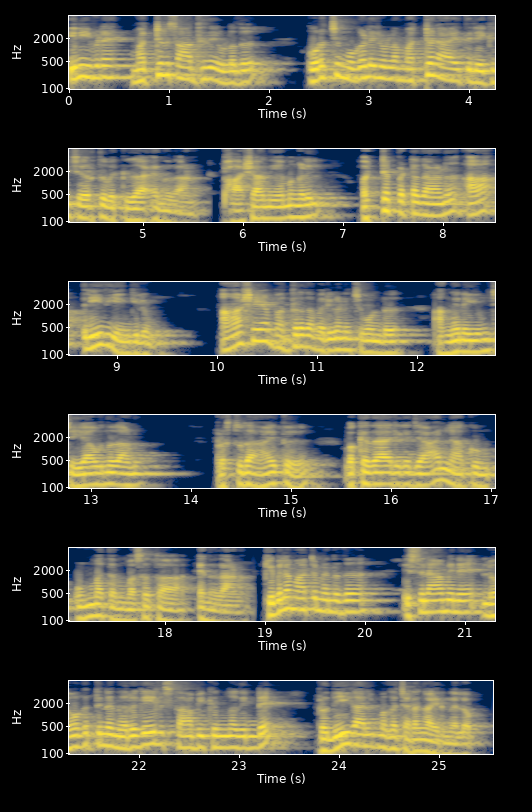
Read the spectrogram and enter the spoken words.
ഇനി ഇവിടെ മറ്റൊരു സാധ്യതയുള്ളത് കുറച്ച് മുകളിലുള്ള മറ്റൊരായത്തിലേക്ക് ചേർത്ത് വെക്കുക എന്നതാണ്. ഭാഷാ നിയമങ്ങളിൽ ഒറ്റപ്പെട്ടതാണ് ആ രീതിയെങ്കിലും ആശയഭദ്രത പരിഗണിച്ചുകൊണ്ട് അങ്ങനെയും ചെയ്യാവുന്നതാണ്. പ്രസ്തുത ആയത്ത് വക്കദാലിക ജാലിനാക്കും ഉമ്മത്തം വസത്ത എന്നതാണ്. കിബിലമാറ്റം എന്നത് ഇസ്ലാമിനെ ലോകത്തിന്റെ നെറുകയിൽ സ്ഥാപിക്കുന്നതിന്റെ പ്രതീകാത്മക ചടങ്ങായിരുന്നല്ലോ.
